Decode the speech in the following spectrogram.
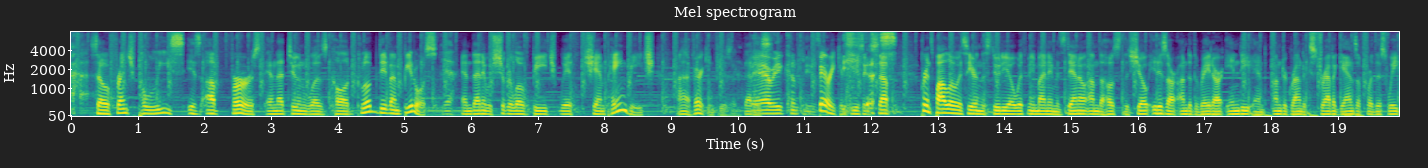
so, French Police is up first, and that tune was called Club de Vampiros. Yeah. And then it was Sugarloaf Beach with Champagne Beach. Uh, very confusing. That is Very confusing. Very confusing Yes. stuff. Prince Paolo is here in the studio with me. My name is Dano. I'm the host of the show. It is our under the radar indie and underground extravaganza for this week.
